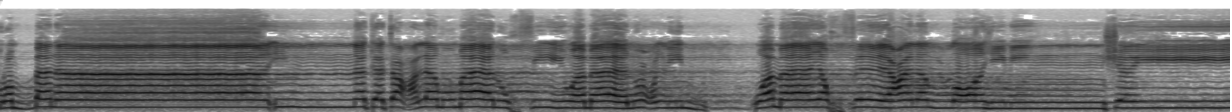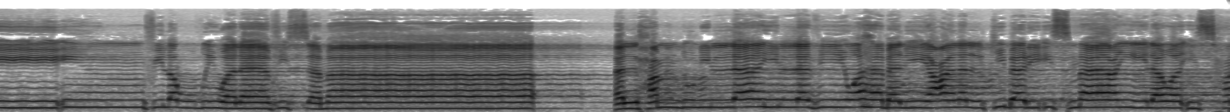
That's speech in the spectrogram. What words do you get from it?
ربنا إنك تعلم ما نخفي وما نعلن وما يخفى على الله من شيء في الأرض ولا في السماء. الحمد لله الذي وهب لي على الكبر إسماعيل وإسحاق.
